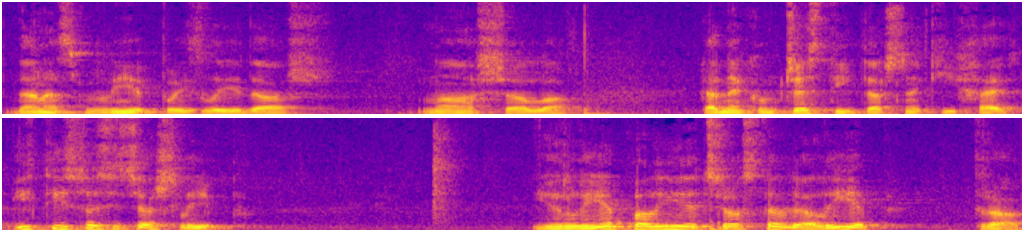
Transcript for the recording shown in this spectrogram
danas mi lijepo izgledaš, mašala, kad nekom čestitaš neki hajr, i ti se osjećaš lijepo. Jer lijepa liječ ostavlja lijep trag.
